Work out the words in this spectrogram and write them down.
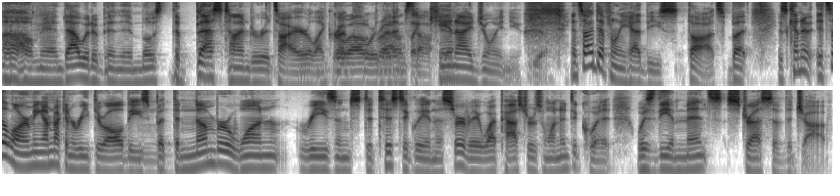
oh man, that would have been the most, the best time to retire. Like right out before right that, it's like, can yeah. I join you? And so I definitely had these thoughts, but it's kind of it's alarming. I'm not going to read through all these, but the number one reason statistically in the survey why pastors wanted to quit was the immense stress of the job.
